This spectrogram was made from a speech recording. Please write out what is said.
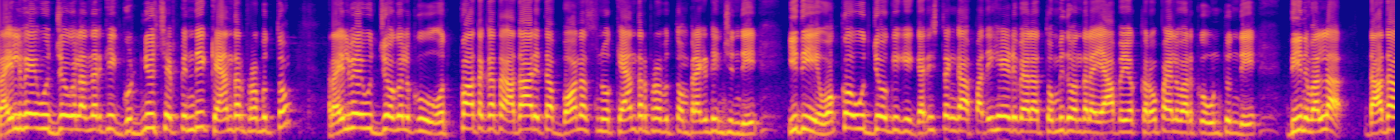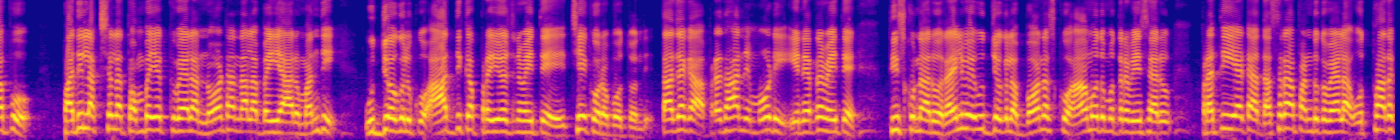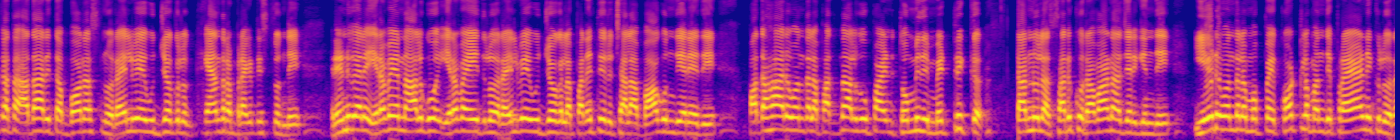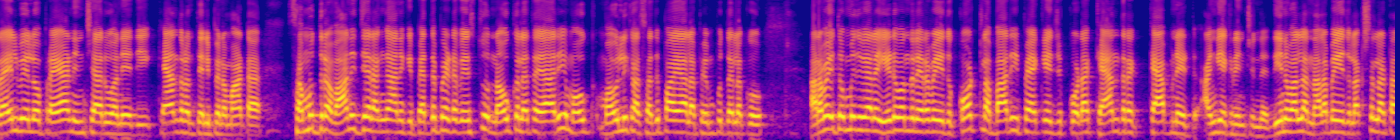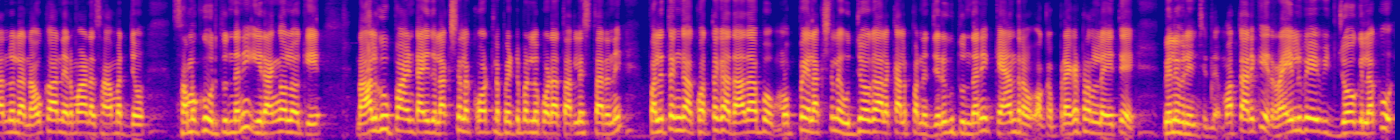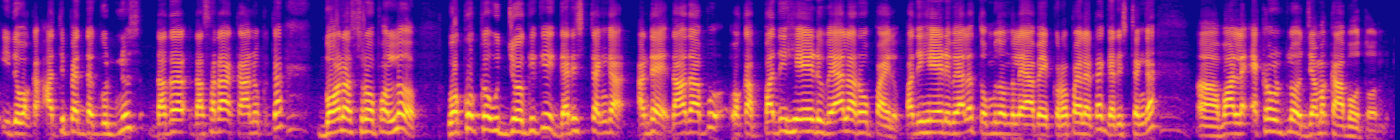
Railway ఉద్యోగులందరికీ good news చెప్పింది కేంద్ర ప్రభుత్వం. రైల్వే ఉద్యోగులకు ఉత్పాదకత ఆధారిత బోనస్ను కేంద్ర ప్రభుత్వం ప్రకటించింది. ఇది ఒక్కో ఉద్యోగికి గరిష్టంగా పదిహేడు వేల తొమ్మిది వందల యాభై ఒక్క రూపాయల వరకు ఉంటుంది. దీనివల్ల దాదాపు పది లక్షల తొంభై ఒక్క వేల నూట నలభై ఆరు మంది ఉద్యోగులకు ఆర్థిక ప్రయోజనం అయితే చేకూరబోతోంది. తాజాగా ప్రధాని మోడీ ఈ నిర్ణయం అయితే తీసుకున్నారు. రైల్వే ఉద్యోగుల బోనస్కు ఆమోద ముద్ర వేశారు. ప్రతి ఏటా దసరా పండుగ వేళ ఉత్పాదకత ఆధారిత బోనస్ను రైల్వే ఉద్యోగులు కేంద్రం ప్రకటిస్తుంది. రెండు వేల ఇరవై నాలుగు ఇరవై ఐదులో రైల్వే ఉద్యోగుల పనితీరు చాలా బాగుంది అనేది పదహారు వందల పద్నాలుగు పాయింట్ తొమ్మిది మెట్రిక్ టన్నుల సరుకు రవాణా జరిగింది. ఏడు వందల ముప్పై కోట్ల మంది ప్రయాణికులు రైల్వేలో ప్రయాణించారు అనేది కేంద్రం తెలిపిన మాట. సముద్ర వాణిజ్య రంగానికి పెద్దపీట వేస్తూ నౌకల తయారీ మౌ మౌలిక సదుపాయాల పెంపుదలకు అరవై తొమ్మిది వేల ఏడు వందల ఇరవై ఐదు కోట్ల భారీ ప్యాకేజీ కూడా కేంద్ర కేబినెట్ అంగీకరించింది. దీనివల్ల నలభై ఐదు లక్షల టన్నుల నౌకా నిర్మాణ సామర్థ్యం సమకూరుతుందని ఈ రంగంలోకి నాలుగు పాయింట్ ఐదు లక్షల కోట్ల పెట్టుబడులు కూడా తరలిస్తారని ఫలితంగా కొత్తగా దాదాపు ముప్పై లక్షల ఉద్యోగాల కల్పన జరుగుతుందని కేంద్రం ఒక ప్రకటనలో అయితే వెలువరించింది. మొత్తానికి రైల్వే ఉద్యోగులకు ఇది ఒక అతిపెద్ద గుడ్ న్యూస్. దద దసరా కానుకగా బోనస్ రూపంలో ఒక్కొక్క ఉద్యోగికి గరిష్టంగా అంటే దాదాపు ఒక పదిహేడు వేల రూపాయలు పదిహేడు వేల తొమ్మిది వందల యాభై ఒక్క రూపాయలట గరిష్టంగా వాళ్ళ అకౌంట్లో జమ కాబోతోంది.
